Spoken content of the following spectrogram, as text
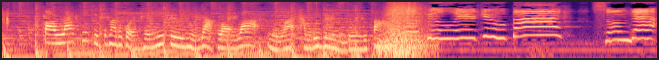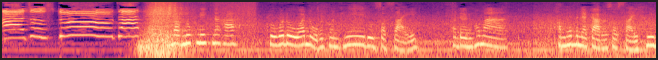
.6 ตอนแรกที่คิดจะมาประกวดเพลงนี่คือหนูอยากลองว่าหนูอะทำได้ดีเหมือนเดิมหรือเปล่า If you lead you back, someday I just do that. สำหรับนุกนิกนะคะ ครูก็ดูว่าหนูเป็นคนที่ดูสดใส พอเดินเข้ามาทำให้บรรยากาศมันสดใสขึ้น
